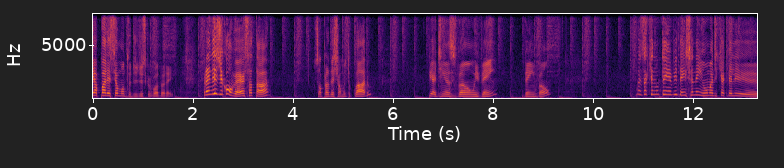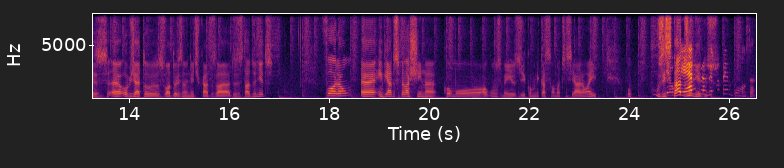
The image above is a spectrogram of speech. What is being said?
que apareceu um monte de disco voador aí? Pra início de conversa, tá? Só pra deixar muito claro. Piadinhas vão e vêm. Vêm e vão. Mas aqui não tem evidência nenhuma de que aqueles é, objetos voadores não identificados lá dos Estados Unidos foram é, enviados pela China, como alguns meios de comunicação noticiaram aí. O- os Estados eu quero Unidos. fazer uma pergunta.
